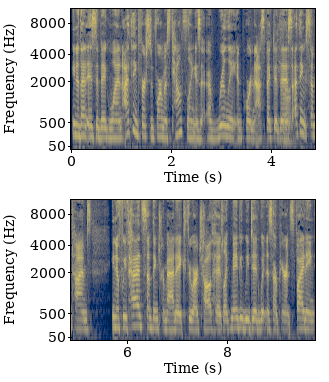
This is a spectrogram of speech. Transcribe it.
You know, that is a big one. I think first and foremost, counseling is a really important aspect of this. Sure. I think sometimes, you know, if we've had something traumatic through our childhood, like maybe we did witness our parents fighting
